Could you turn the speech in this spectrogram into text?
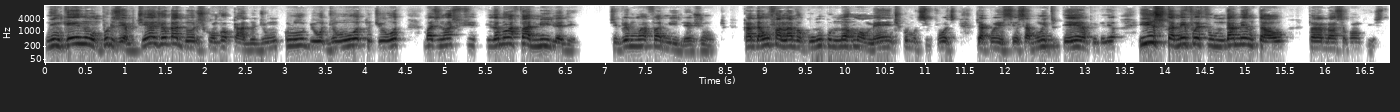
Ninguém, não, por exemplo, tinha jogadores convocados de um clube, de outro, de outro, mas nós fizemos uma família ali. Tivemos uma família junto. Cada um falava com um normalmente, como se fosse já conhecesse há muito tempo, entendeu? Isso também foi fundamental para a nossa conquista.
